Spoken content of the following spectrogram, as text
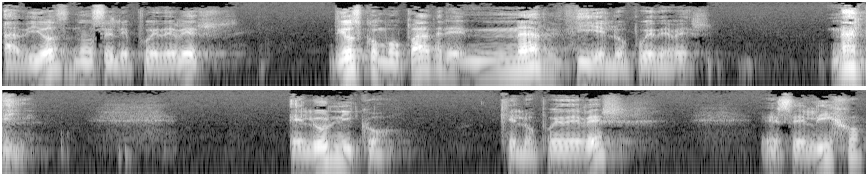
a Dios no se le puede ver. Dios como Padre, nadie lo puede ver. Nadie. El único que lo puede ver es el Hijo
